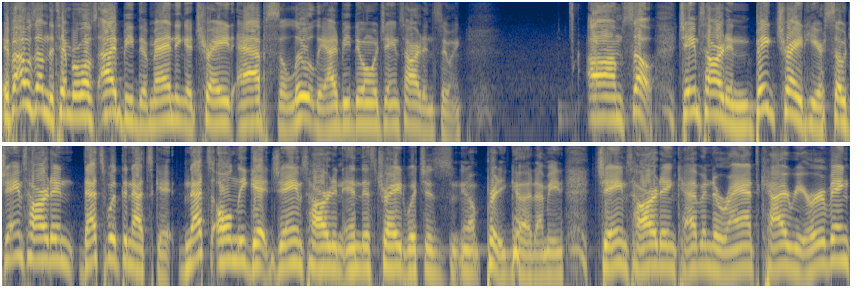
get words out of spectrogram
If I was on the Timberwolves, I'd be demanding a trade. Absolutely. I'd be doing what James Harden's doing. Um, so James Harden, big trade here. So James Harden, that's what the Nets get. Nets only get James Harden in this trade, which is you know pretty good. I mean, James Harden, Kevin Durant, Kyrie Irving,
